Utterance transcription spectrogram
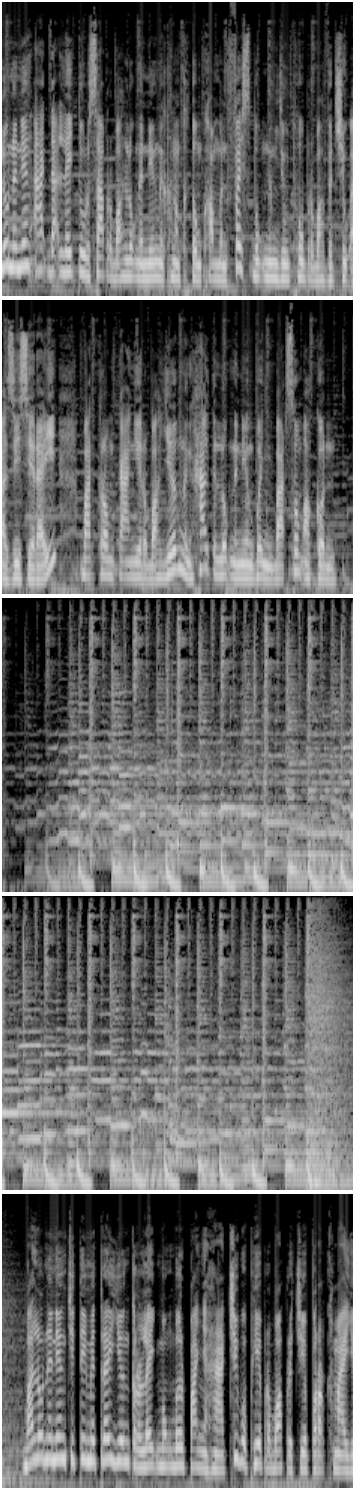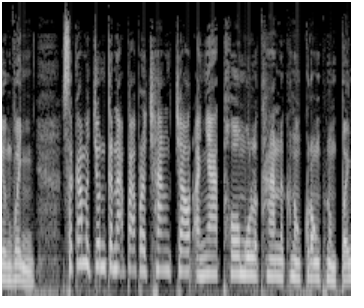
លោកអ្នកនាងអាចដាក់លេខទូរស័ព្ទរបស់លោកអ្នកនាងនៅក្នុងខ្ទង់ comment Facebook និង YouTube របស់ Vuthu Azizi Serai បាទក្រុមការងាររបស់យើងនឹងហៅទៅលោកអ្នកនាងវិញបាទសូមអរគុណ បាទលោកអ្នកនាងជាទីមេត្រីយើងក្រឡេកមកមើលបញ្ហាជីវភាពរបស់ប្រជាពលរដ្ឋខ្មែរយើងវិញសកម្មជនគណៈបកប្រឆាំងចោតអាញាធរមូលដ្ឋាននៅក្នុងក្រុងភ្នំពេញ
